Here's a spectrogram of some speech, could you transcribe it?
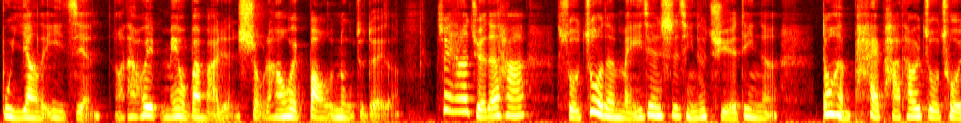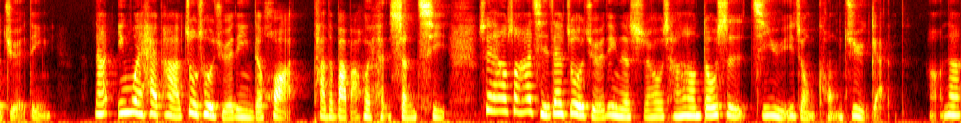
不一样的意见啊，他会没有办法忍受，然后会暴怒就对了。所以他觉得他所做的每一件事情的决定呢，都很害怕他会做错决定。那因为害怕做错决定的话，他的爸爸会很生气。所以他说他其实在做决定的时候，常常都是基于一种恐惧感啊。那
